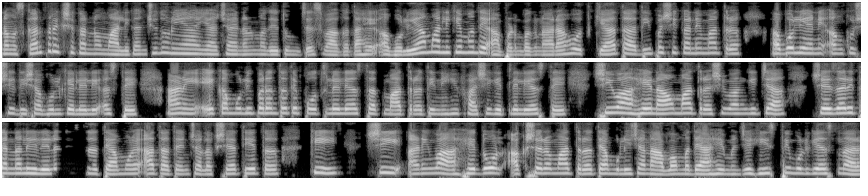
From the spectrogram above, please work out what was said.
नमस्कार प्रेक्षकांनो मालिकांची दुनिया या चॅनलमध्ये तुमचे स्वागत आहे. अबोली या मालिकेमध्ये आपण बघणार आहोत की आता दीपशिकाने मात्र अबोली आणि अंकुशची दिशाभूल केलेली असते आणि एका मुलीपर्यंत ते पोचलेले असतात. मात्र तिने ही फाशी घेतलेली असते. शिवा हे नाव मात्र शिवांगीच्या शेजारी त्यांना लिहिलेलं तर त्यामुळे आता त्यांच्या लक्षात येतं की शी आणि वा हे दोन अक्षर मात्र त्या मुलीच्या नावामध्ये आहे. म्हणजे हीच ती मुलगी असणार.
